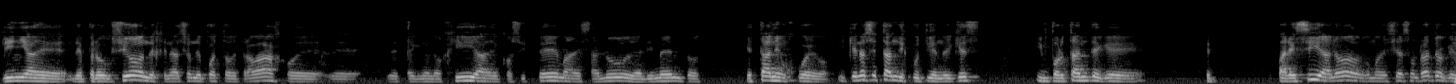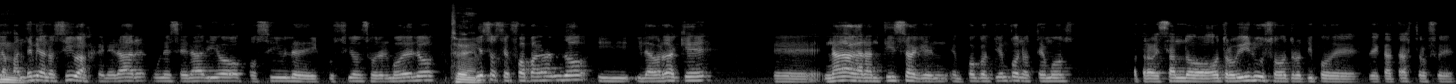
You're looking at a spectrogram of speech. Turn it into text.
línea de, producción, de generación de puestos de trabajo, de, tecnología, de ecosistema, de salud, de alimentos, que están en juego y que no se están discutiendo y que es importante que, parecía, ¿no? como decía hace un rato, que la mm. pandemia nos iba a generar un escenario posible de discusión sobre el modelo y eso se fue apagando y, la verdad que eh, nada garantiza que en, poco tiempo no estemos atravesando otro virus o otro tipo de catástrofe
